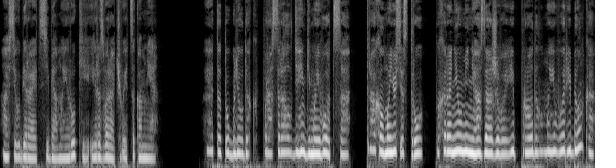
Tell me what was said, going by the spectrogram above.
Ася убирает с себя мои руки и разворачивается ко мне. Этот ублюдок просрал деньги моего отца, трахал мою сестру, похоронил меня заживо и продал моего ребенка.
